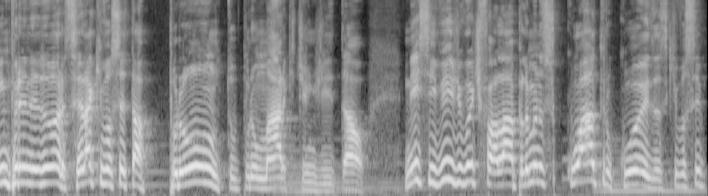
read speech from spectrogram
Empreendedor, será que você está pronto para o marketing digital? Nesse vídeo eu vou te falar pelo menos quatro coisas que você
